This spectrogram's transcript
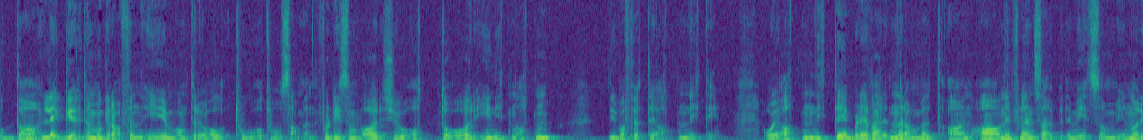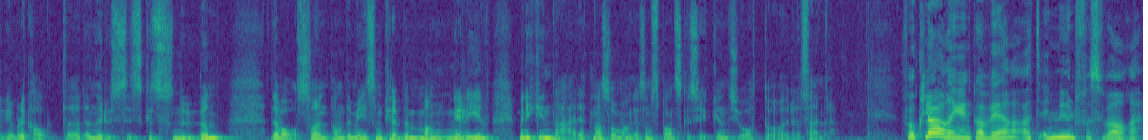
Og Da legger demografen i Montreal to og to sammen. For de som var 28 år i 1918, de var født i 1890. Og i 1890 ble verden rammet av en annen influensaepidemi, som i Norge ble kalt eh, den russiske snuen. Det var også en pandemi som krevde mange liv, men ikke i nærheten av så mange som spanskesyken 28 år seinere. Forklaringen kan være at immunforsvaret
